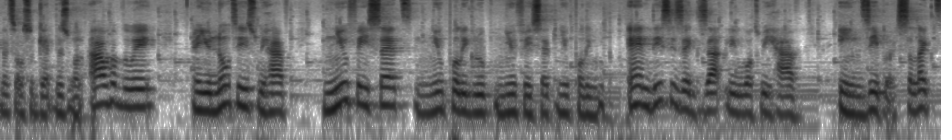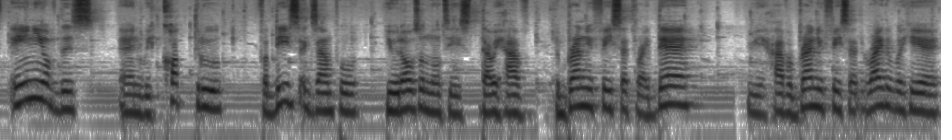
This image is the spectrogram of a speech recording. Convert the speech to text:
Let's also get this one out of the way. And you notice we have new face set, new polygroup, new face set, new polygroup. And this is exactly what we have in ZBrush. Select any of this and we cut through. For this example, you would also notice that we have a brand new face set right there. We have a brand new face set right over here.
